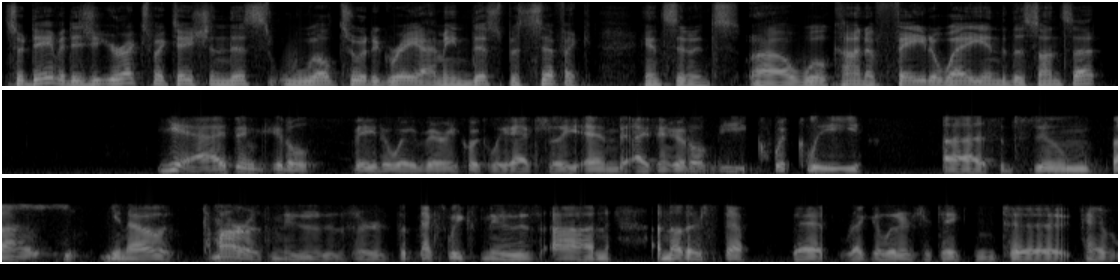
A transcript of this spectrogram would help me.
So, David, is it your expectation this will, to a degree, I mean, this specific incident uh, will kind of fade away into the sunset? Yeah, I think it'll fade away very quickly, actually. And I think it'll be quickly uh, subsumed by you know tomorrow's news or the next week's news on another step that regulators are taking to kind of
